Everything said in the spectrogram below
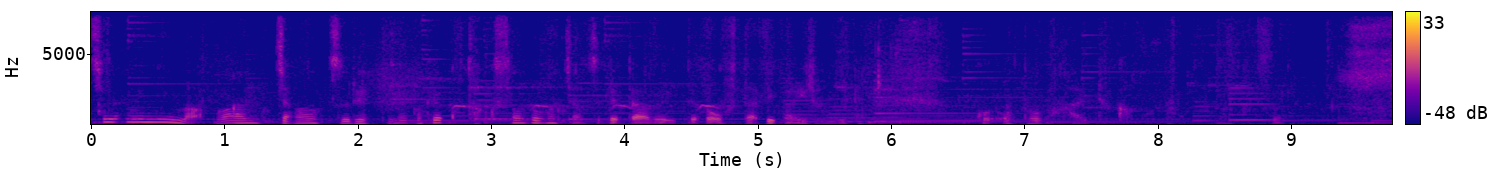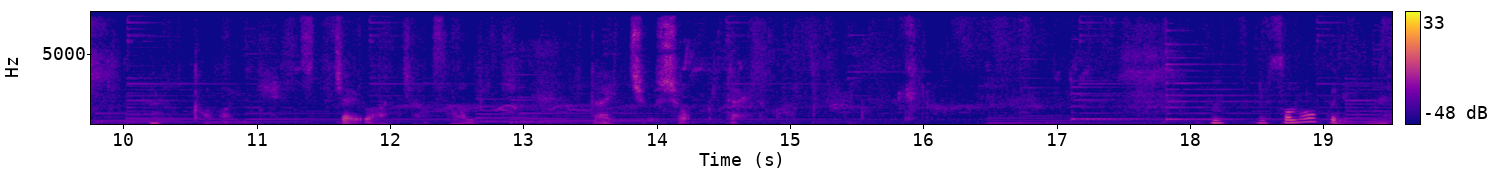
ちなみに今、ワンちゃんを連れて、なんか結構たくさんのワンちゃん連れて歩いてるお二人がいるんで、ね、これ音が入るかもな。んかそう。かわいいね。ちっちゃいワンちゃん3匹。大中小みたいな感じ。その奥にもね、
